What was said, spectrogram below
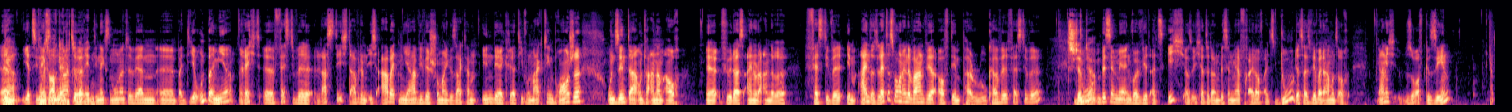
Ähm, Ja, jetzt die nächsten Monate, die nächsten Monate werden äh, bei dir und bei mir recht äh, festivallastig. David und ich arbeiten ja, wie wir schon mal gesagt haben, in der Kreativ- und Marketingbranche und sind da unter anderem auch äh, für das ein oder andere Festival im Einsatz. Letztes Wochenende waren wir auf dem Perukaville Festival. Stimmt, du ja. ein bisschen mehr involviert als ich. Also ich hatte da ein bisschen mehr Freilauf als du. Das heißt, wir beide haben uns auch gar nicht so oft gesehen.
